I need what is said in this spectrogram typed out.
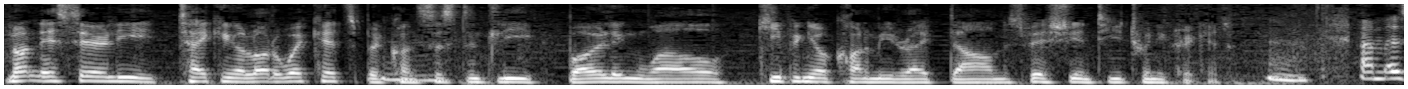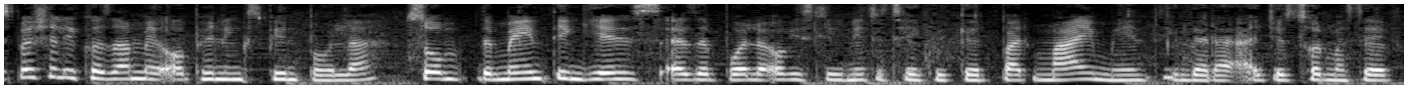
not necessarily taking a lot of wickets, but mm. consistently bowling well, keeping your economy rate down, especially in T20 cricket. Mm. Um, especially because I'm an opening spin bowler. So the main thing, yes, as a bowler, obviously you need to take wicket. But my main thing that I, I just told myself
